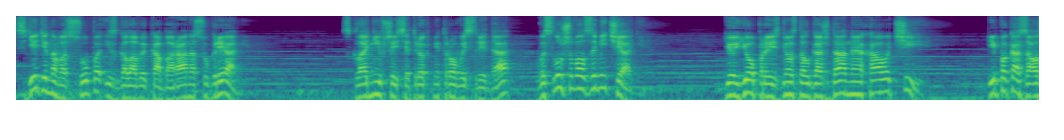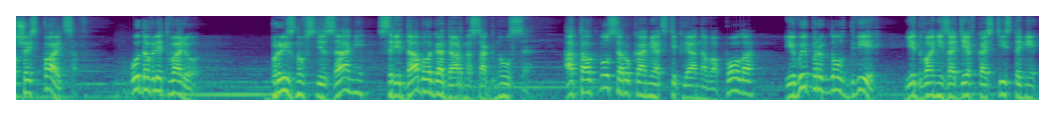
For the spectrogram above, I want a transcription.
съеденного супа из головы кабарана с угрями. Склонившийся трехметровый среда выслушивал замечания. Йо-Йо произнес долгожданное хао-чи и показал шесть пальцев. Удовлетворен. Брызнув слезами, среда благодарно согнулся, оттолкнулся руками от стеклянного пола и выпрыгнул в дверь, едва не задев костистыми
